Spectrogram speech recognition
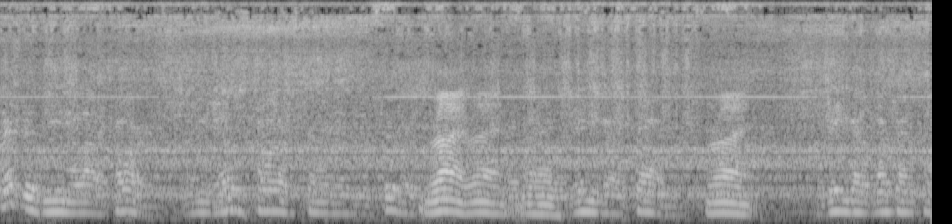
Especially if you eat a lot of carbs. I mean, those carbs turn into sugar. right, right, And, uh, right, then you got a problem. right. And then you gotta watch out for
